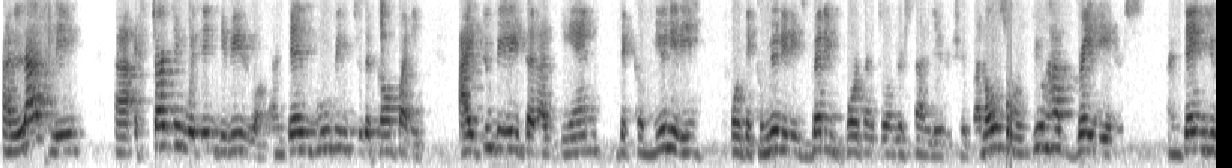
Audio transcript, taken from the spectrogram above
And lastly, uh, starting with the individual and then moving to the company, I do believe that at the end, the community, for the community, is very important to understand leadership. And also, when you have great leaders, and then you,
